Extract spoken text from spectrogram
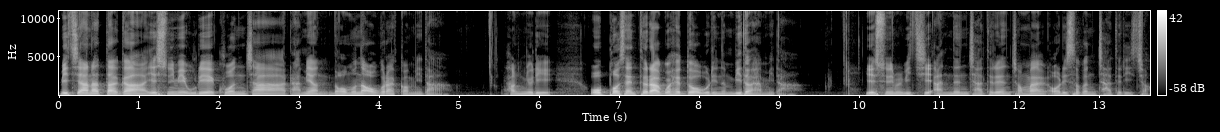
믿지 않았다가 예수님이 우리의 구원자라면 너무나 억울할 겁니다. 확률이 5%라고 해도 우리는 믿어야 합니다. 예수님을 믿지 않는 자들은 정말 어리석은 자들이죠.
